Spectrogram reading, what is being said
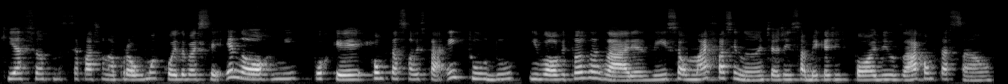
que a chance de se apaixonar por alguma coisa vai ser enorme, porque computação está em tudo, envolve todas as áreas, e isso é o mais fascinante, a gente saber que a gente pode usar a computação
